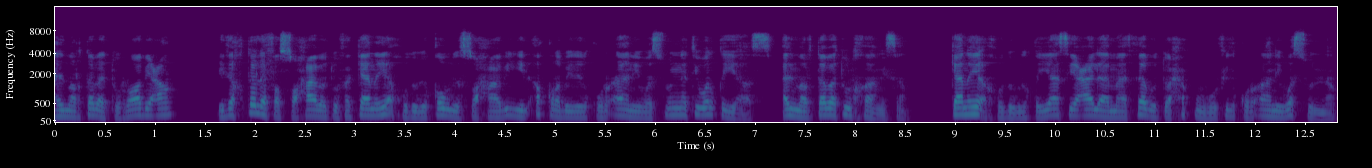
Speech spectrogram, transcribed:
المرتبة الرابعة إذا اختلف الصحابة فكان يأخذ بقول الصحابي الأقرب للقرآن والسنة والقياس. المرتبة الخامسة كان يأخذ بالقياس على ما ثبت حكمه في القرآن والسنة،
